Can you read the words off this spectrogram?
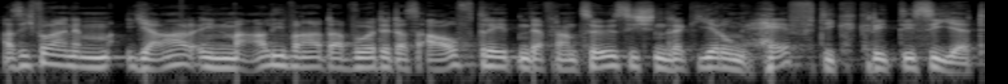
Als ich vor einem Jahr in Mali war, da wurde das Auftreten der französischen Regierung heftig kritisiert.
